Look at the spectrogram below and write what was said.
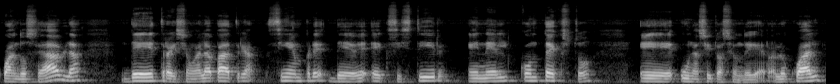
Cuando se habla de traición a la patria, siempre debe existir en el contexto eh, una situación de guerra, lo cual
